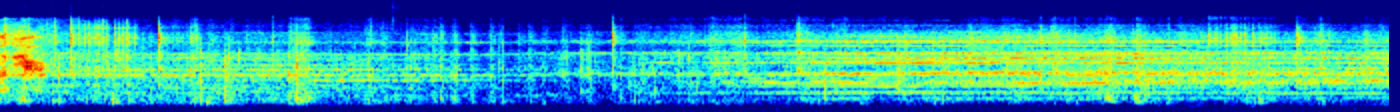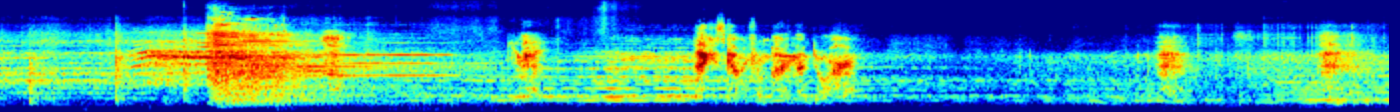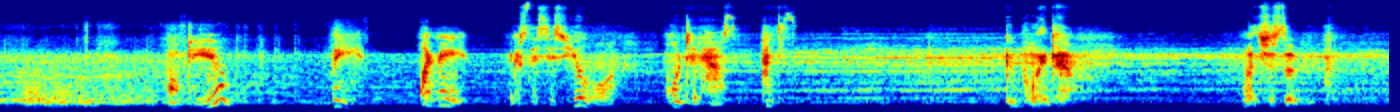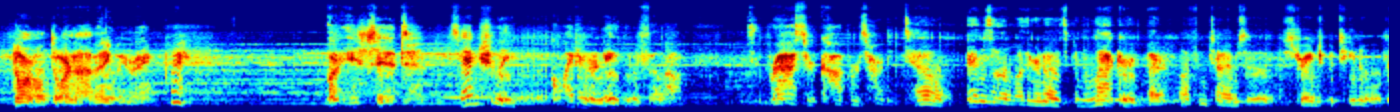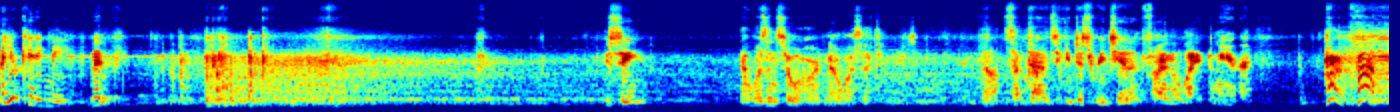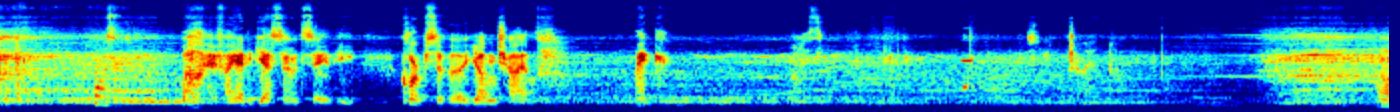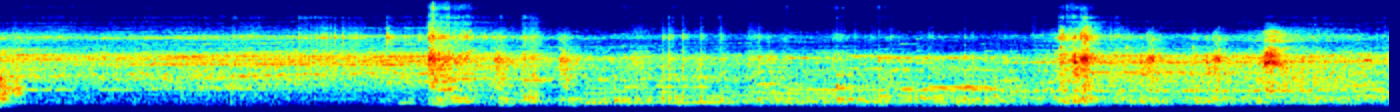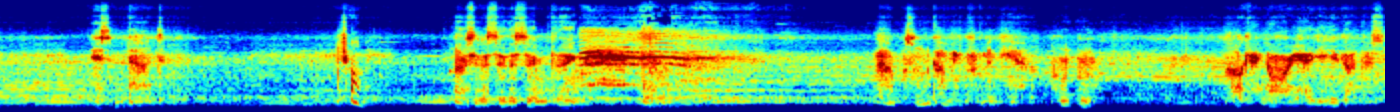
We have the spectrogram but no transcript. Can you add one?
up here. Maggie's coming from behind that door. Me? Why me? Because this is your haunted house fantasy. Good point. Well, it's just a normal doorknob anyway, right? Right. Or is it? It's actually quite an ornate little fellow. Is it brass or copper? It's hard to tell. Depends on whether or not it's been lacquered, but oftentimes a strange patina will. Are you kidding me? Move. You see? That wasn't so hard now, was it? Well, sometimes you can just reach in and find the light in here. What was it? Well, if I had to guess, I would say the corpse of a young child. Rick. Honestly. It's a young child. Oh. I was going to say the same thing. That wasn't coming from in here. Mm-mm. Okay, don't worry, Higgy, you got this.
